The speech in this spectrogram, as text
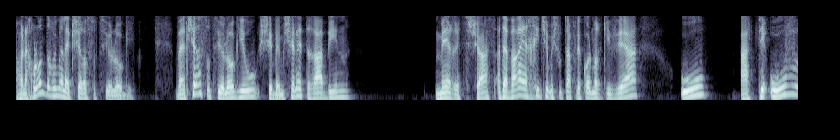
אבל אנחנו לא מדברים על ההקשר הסוציולוגי. וההקשר הסוציולוגי הוא שממשלת רבין, מרץ, ש"ס, הדבר היחיד שמשותף לכל מרכיביה הוא התיעוב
